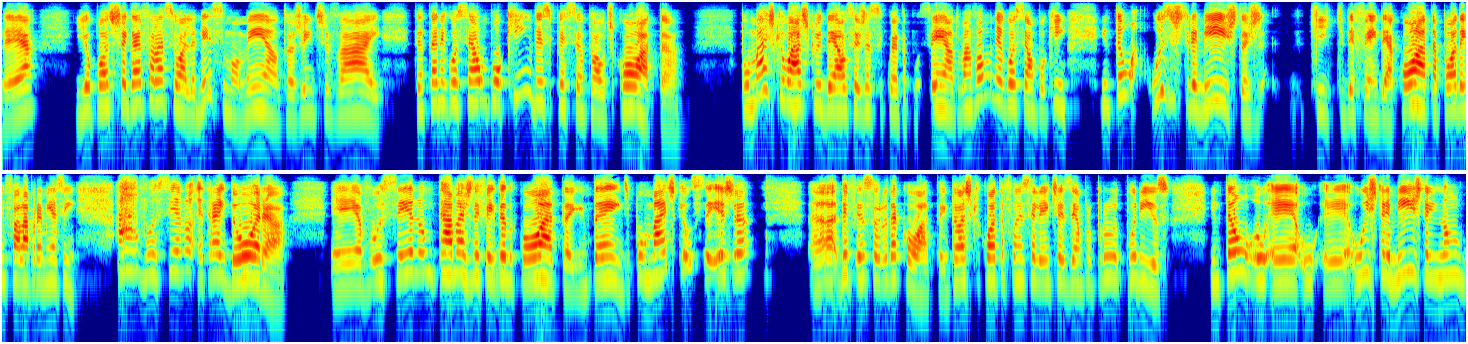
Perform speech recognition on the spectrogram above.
né. E eu posso chegar e falar assim: "Olha, nesse momento a gente vai tentar negociar um pouquinho desse percentual de cota, por mais que eu acho que o ideal seja 50%, mas vamos negociar um pouquinho?". Então, os extremistas que que defendem a cota podem falar para mim assim: "Ah, você não é traidora, eh, você não está mais defendendo cota", entende. Por mais que eu seja, hã, defensora da cota. Então acho que cota foi um excelente exemplo pro por isso. Então eh, o eh, o extremista ele não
